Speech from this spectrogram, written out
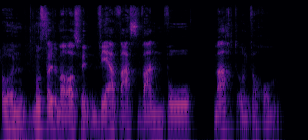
und musst halt immer rausfinden, wer was, wann, wo macht und warum.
